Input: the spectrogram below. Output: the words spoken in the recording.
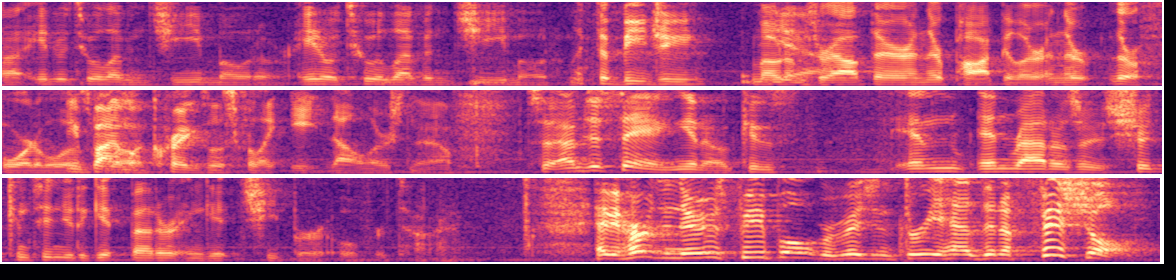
uh, 802.11g modem or 802.11g modem. Like the BG modems Yeah. are out there, and they're popular, and they're, they're affordable You buy well. them on Craigslist for like eight dollars now. So I'm just saying, you know, because end, end routers are, should continue to get better and get cheaper over time. Have you heard the news, people? Revision 3 has an official,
